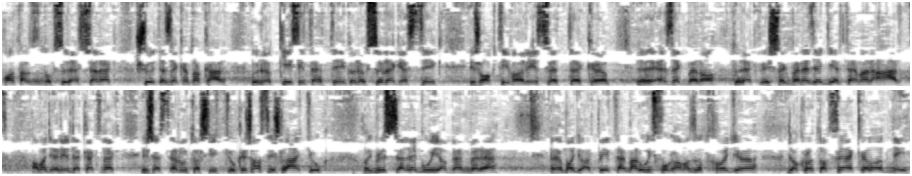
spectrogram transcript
határozatok szülessenek, sőt ezeket akár önök készítették, önök szövegezték, és aktívan részt vettek ezekben a törekvésekben. Ez egyértelműen árt a magyar érdekeknek, és ezt elutasítjuk. És azt is látjuk, hogy Brüsszel legújabb embere, Magyar Péter már úgy fogalmazott, hogy gyakorlatilag fel kell adni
